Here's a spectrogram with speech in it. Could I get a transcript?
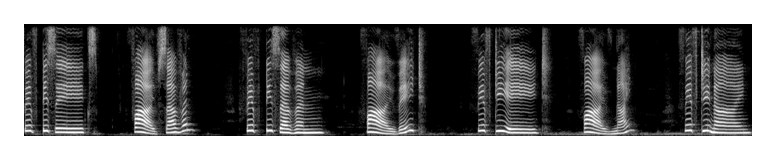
fifty-six, five seven, fifty-seven, five eight, fifty-eight, five nine, fifty-nine,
